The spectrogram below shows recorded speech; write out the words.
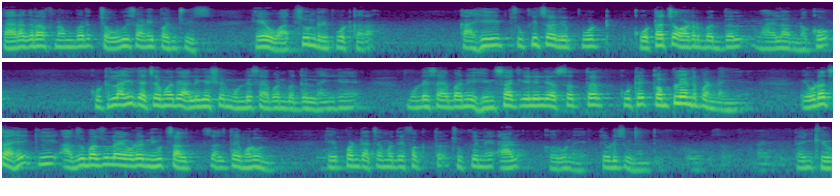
पॅराग्राफ नंबर चोवीस आणि पंचवीस हे वाचून रिपोर्ट करा. काही चुकीचं रिपोर्ट कोर्टाच्या ऑर्डरबद्दल व्हायला नको. कुठलाही त्याच्यामध्ये ॲलिगेशन मुंडे साहेबांबद्दल नाही आहे मुंडे साहेबांनी हिंसा केलेली असत तर कुठे कंप्लेंट पण नाही आहे एवढंच आहे की आजूबाजूला एवढं न्यूज चाल चालतं आहे म्हणून हे पण त्याच्यामध्ये फक्त चुकीने ॲड करू नये तेवढीच विनंती. ओके सर थँक्यू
